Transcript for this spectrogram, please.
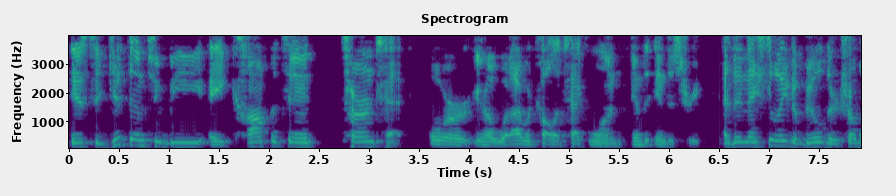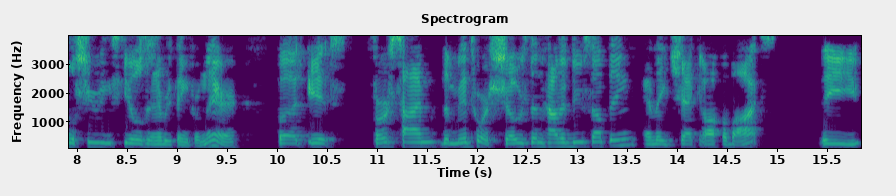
is to get them to be a competent turn tech or you know what i would call a tech one in the industry. And then they still need to build their troubleshooting skills and everything from there but it's First time the mentor shows them how to do something and they check off a box. The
